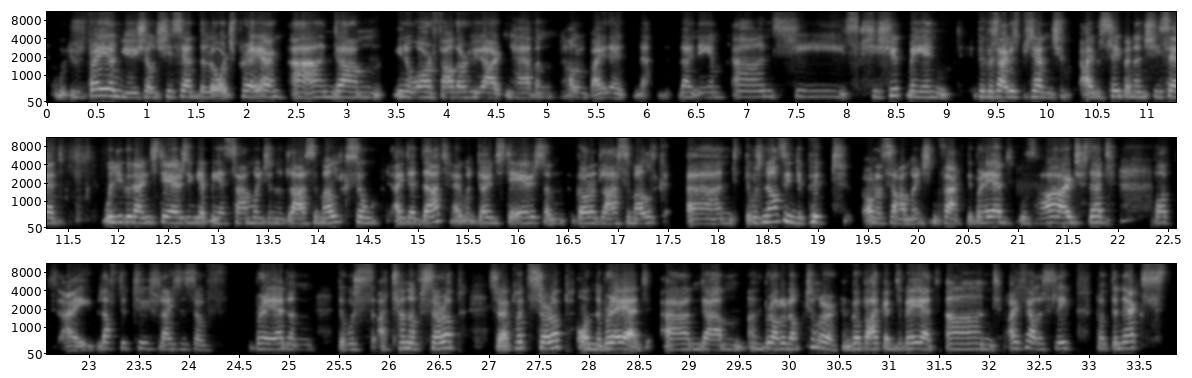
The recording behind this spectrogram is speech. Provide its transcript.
which was very unusual. She said the Lord's Prayer and, um, you know, our Father who art in heaven, hallowed by thy, thy name. And she she shook me and because I was pretending she, I was sleeping and she said, will you go downstairs and get me a sandwich and a glass of milk? So I did that. I went downstairs and got a glass of milk and there was nothing to put on a sandwich. In fact, the bread was hard that, but I left it two slices of bread and there was a ton of syrup. So I put syrup on the bread and um, and brought it up to her and got back into bed. And I fell asleep. But the next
